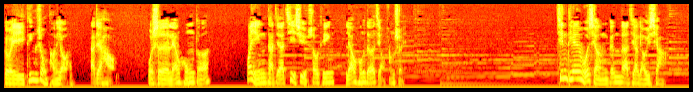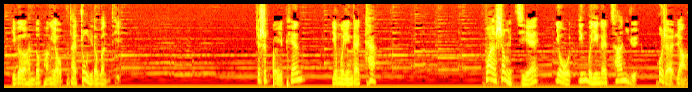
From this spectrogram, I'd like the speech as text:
各位听众朋友，大家好，我是梁宏德，欢迎大家继续收听梁宏德讲风水。今天我想跟大家聊一下一个很多朋友不太注意的问题，就是鬼片应不应该看？万圣节又应不应该参与，或者让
